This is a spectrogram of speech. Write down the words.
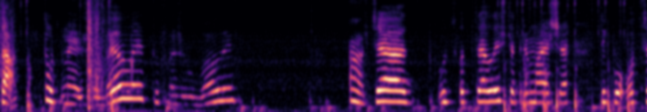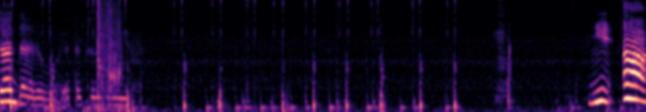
Так, тут ми зробили, тут ми зрубали. А, це оце листя тримає ще, типу, оце дерево, я так зрозумів. Ні. А,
